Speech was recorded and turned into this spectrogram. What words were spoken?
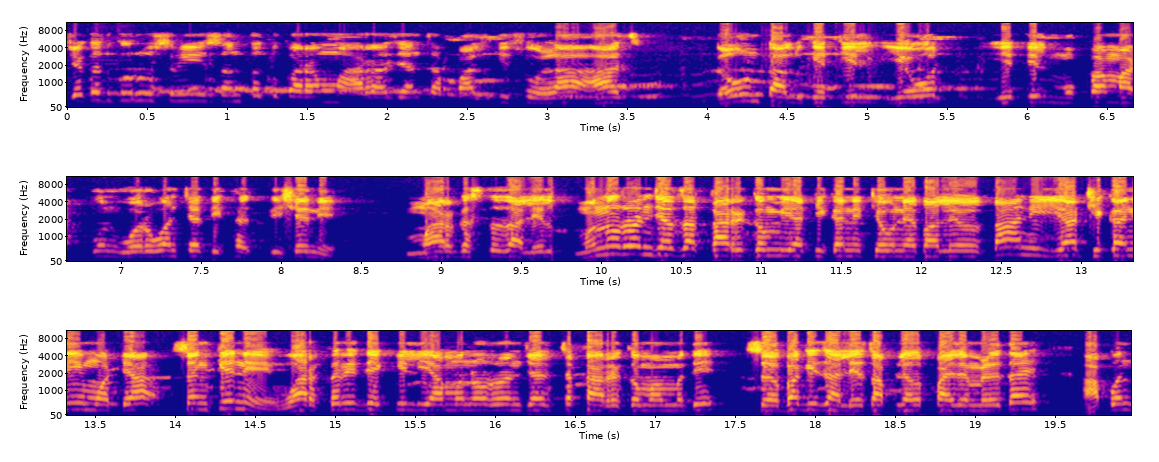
जगद्गुरु श्री संत तुकाराम महाराजांचा पालखी सोहळा आज दौंड तालुक्यातील यवत येथील मुक्काम आटपून वरवणच्या दिशेने मार्गस्थ झालेला मनोरंजनाचा कार्यक्रम या ठिकाणी ठेवण्यात आलेला होता. आणि या ठिकाणी मोठ्या संख्येने वारकरी देखील या मनोरंजनाच्या कार्यक्रमामध्ये सहभागी झाल्याचं आपल्याला पाहायला मिळत आहे. आपण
